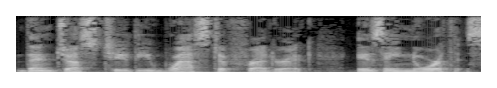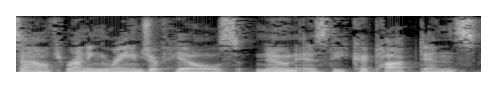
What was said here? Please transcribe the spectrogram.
Then just to the west of Frederick is a north-south running range of hills known as the Catoctins.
